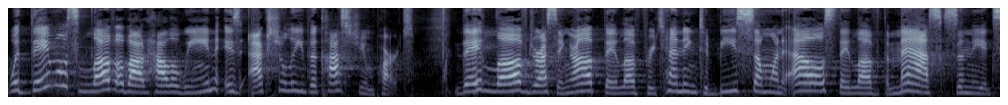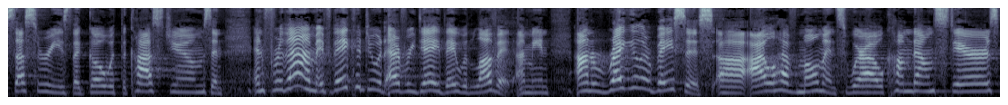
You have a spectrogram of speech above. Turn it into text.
What they most love about Halloween is actually the costume part. They love dressing up. They love pretending to be someone else. They love the masks and the accessories that go with the costumes. And, and for them, if they could do it every day, they would love it. I mean, on a regular basis, uh, I will have moments where I will come downstairs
